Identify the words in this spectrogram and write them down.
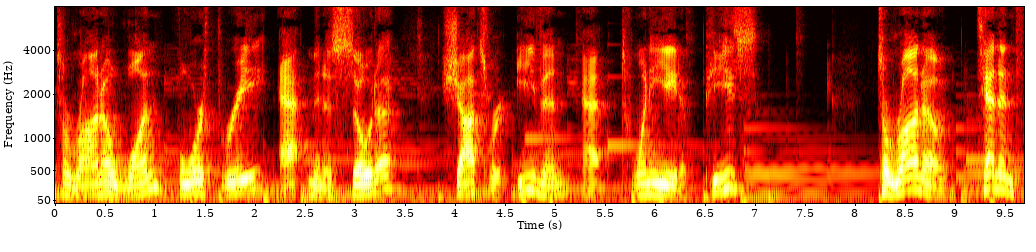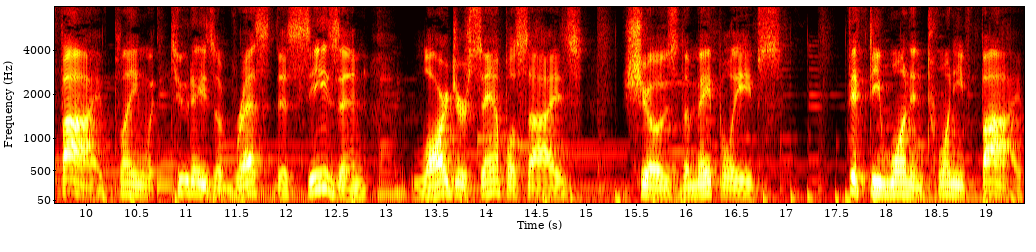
Toronto won 4 3 at Minnesota. Shots were even at 28 apiece. Toronto 10 and 5 playing with 2 days of rest this season. Larger sample size shows the Maple Leafs 51 and 25.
